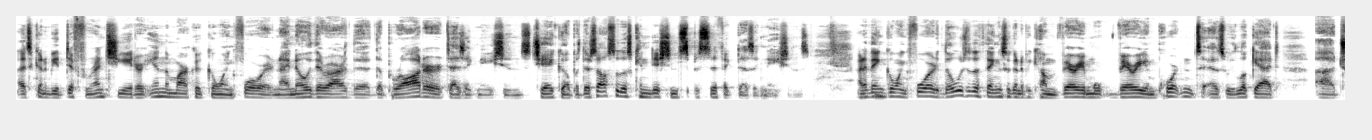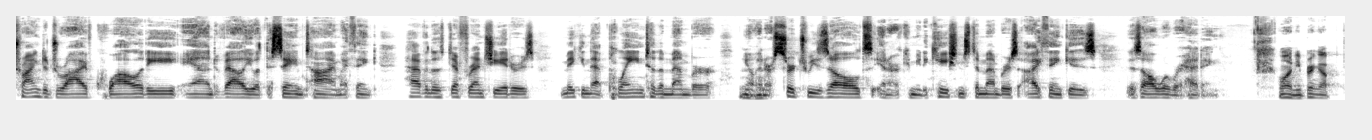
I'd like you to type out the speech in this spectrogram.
It's going to be a differentiator in the market going forward. And I know there are the the broader designations, JCAHO, but there's also those condition specific designations. And I think going forward, those are the things that are going to become very very important as we look at uh, trying to drive quality and value at the same time. I think having those differentiators, making that plain to the member, you know, in our search results, in our communications to members, I think is is all where we're heading. Well, and you bring up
